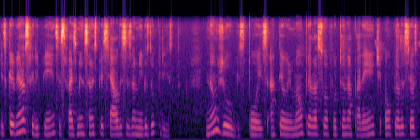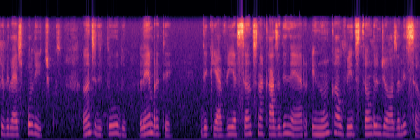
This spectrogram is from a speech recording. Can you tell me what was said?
Escrevendo aos Filipenses, faz menção especial desses amigos do Cristo. Não julgues, pois, a teu irmão pela sua fortuna aparente ou pelos seus privilégios políticos. Antes de tudo, lembra-te de que havia santos na casa de Nero e nunca ouvides tão grandiosa lição.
